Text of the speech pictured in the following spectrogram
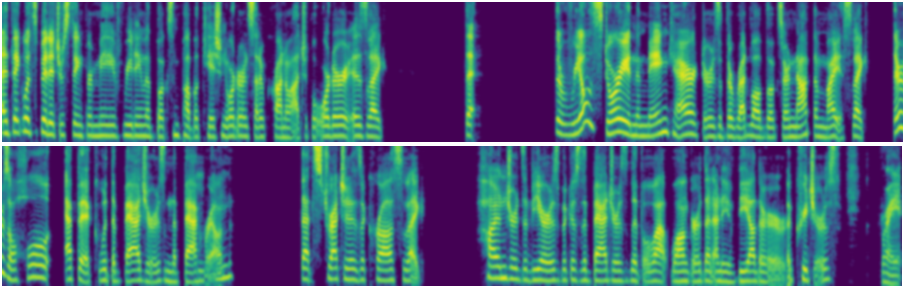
I think what's been interesting for me reading the books in publication order instead of chronological order is like the the real story and the main characters of the Redwall books are not the mice. Like there's a whole epic with the badgers in the mm-hmm. background that stretches across like hundreds of years because the badgers live a lot longer than any of the other uh, creatures. Right.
